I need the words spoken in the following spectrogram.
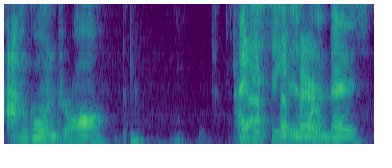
I'm going draw. I just see it as fair. one of those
